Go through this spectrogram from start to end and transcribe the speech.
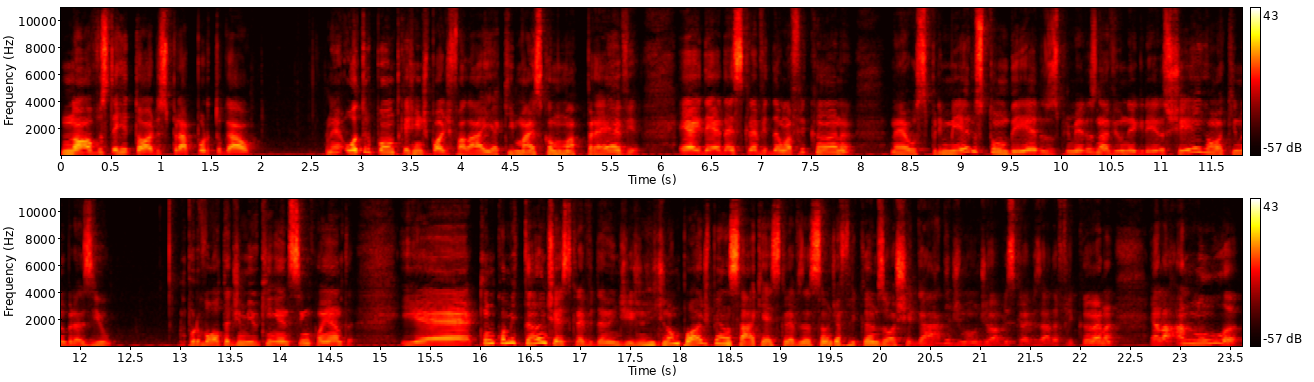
novos territórios para Portugal. Né? Outro ponto que a gente pode falar, e aqui mais como uma prévia, é a ideia da escravidão africana. Né? Os primeiros tombeiros, os primeiros navios negreiros chegam aqui no Brasil por volta de 1550. E é concomitante à escravidão indígena. A gente não pode pensar que a escravização de africanos ou a chegada de mão de obra escravizada africana, ela anula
